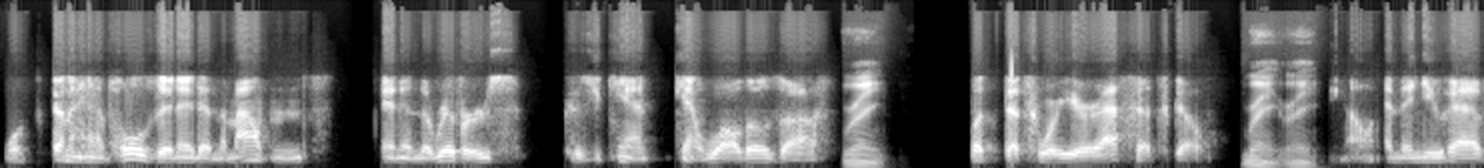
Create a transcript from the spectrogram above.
Well, it's going to have holes in it in the mountains and in the rivers because you can't can't wall those off. Right. But that's where your assets go, Right. Right. you know. And then you have,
